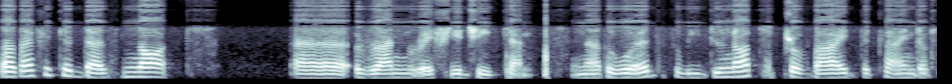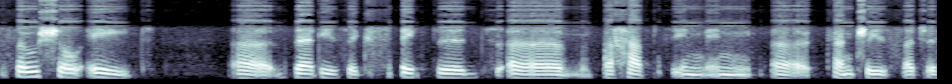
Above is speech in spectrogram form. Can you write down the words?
South Africa does not uh, run refugee camps. In other words, we do not provide the kind of social aid uh, that is expected uh, perhaps in, in uh, countries such as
